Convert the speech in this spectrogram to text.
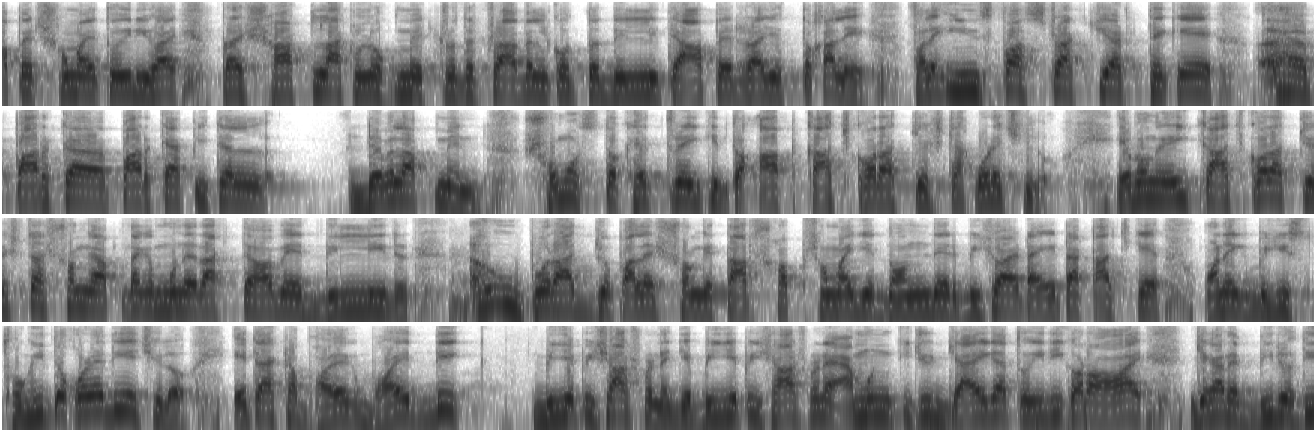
আপের সময় তৈরি হয়। প্রায় ষাট লাখ লোক মেট্রোতে ট্রাভেল করতো দিল্লিতে আপের রাজত্বকালে। ফলে ইনফ্রাস্ট্রাকচার থেকে পার পার ক্যাপিটাল ডেভেলপমেন্ট সমস্ত ক্ষেত্রেই কিন্তু আপ কাজ করার চেষ্টা করেছিল। এবং এই কাজ করার চেষ্টার সঙ্গে আপনাকে মনে রাখতে হবে, দিল্লির উপরাজ্যপালের সঙ্গে তার সব সময় যে দ্বন্দ্বের বিষয়টা, এটা কাজকে অনেক বেশি স্থগিত করে দিয়েছিল। এটা একটা ভয়, ভয়ের দিক। বিজেপি শাসনে, যে বিজেপি শাসনে এমন কিছু জায়গা তৈরি করা হয় যেখানে বিরোধী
